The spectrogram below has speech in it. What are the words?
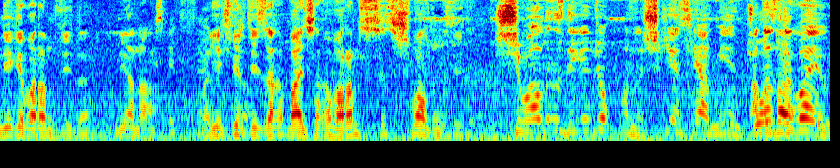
неге барамыз дейді не ана Экспертиза. экспертизаға больницаға барамыз сіз ішіп алдыңыз дейді ішіп алдыңыз деген жоқпын ішкен сияқты мен подозреваю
